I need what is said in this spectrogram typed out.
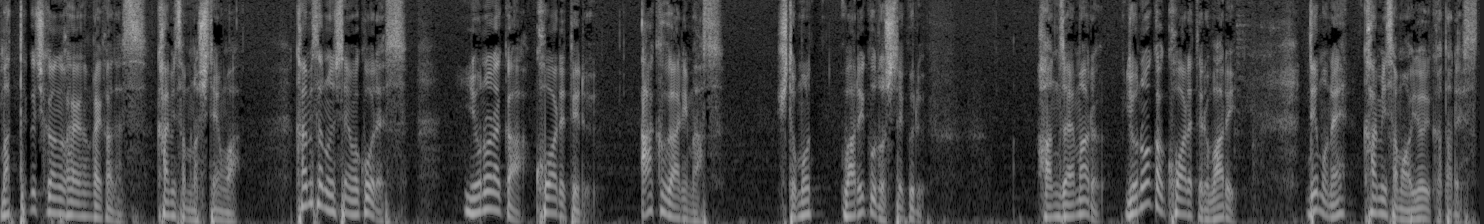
全く違う考え方です。神様の視点は。神様の視点はこうです。世の中壊れてる。悪があります。人も悪いことしてくる。犯罪もある世の中壊れてる悪い。でもね神様は良い方です。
